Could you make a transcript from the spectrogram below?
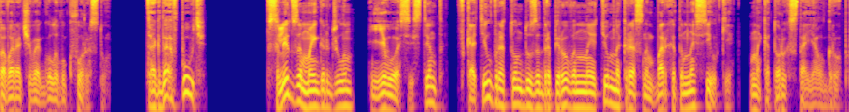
поворачивая голову к Форесту. «Тогда в путь!» Вслед за Мейгарджилом его ассистент вкатил в ротонду задрапированные темно-красным бархатом носилки, на которых стоял гроб.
